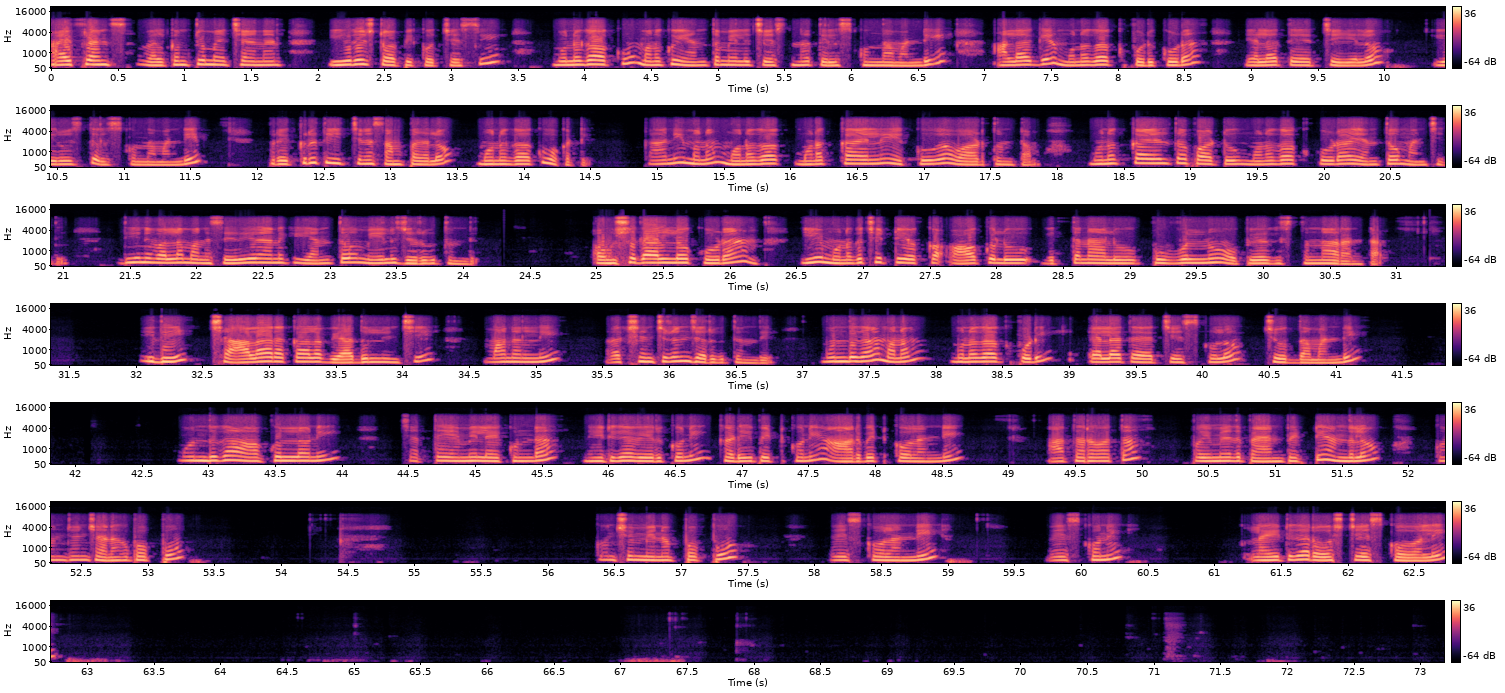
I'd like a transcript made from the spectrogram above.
Hi friends welcome to my channel ఈరోజు topic వచ్చేసి మునగాకు మనకు ఎంత మేలు చేస్తుందో తెలుసుకుందామండి. అలాగే మునగాకు పొడి కూడా ఎలా తయారు చేయాలో ఈరోజు తెలుసుకుందామండి. ప్రకృతి ఇచ్చిన సంపదలో మునగాకు ఒకటి. కానీ మనం మునగా మునక్కాయల్ని ఎక్కువగా వాడుతుంటాం. మునక్కాయలతో పాటు మునగాకు కూడా ఎంతో మంచిది. దీనివల్ల మన శరీరానికి ఎంతో మేలు జరుగుతుంది. ఔషధాల్లో కూడా ఈ మునగ చెట్టు యొక్క ఆకులు విత్తనాలు పువ్వులను ఉపయోగిస్తున్నారంట. ఇది చాలా రకాల వ్యాధుల నుంచి మనల్ని రక్షించడం జరుగుతుంది. ముందుగా మనం మునగాకు పొడి ఎలా తయారు చేసుకోలో చూద్దామండి. ముందుగా ఆకుల్లోని చెత్త ఏమీ లేకుండా నీట్గా వేరుకొని కడిగి పెట్టుకొని ఆరబెట్టుకోవాలండి. ఆ తర్వాత పొయ్యి మీద ప్యాన్ పెట్టి అందులో కొంచెం శనగపప్పు కొంచెం మినప్పప్పు వేసుకోవాలండి. వేసుకొని లైట్గా రోస్ట్ చేసుకోవాలి.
